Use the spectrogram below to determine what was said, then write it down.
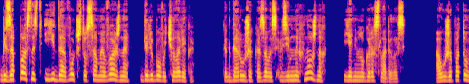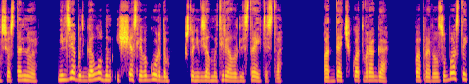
Безопасность и еда — вот что самое важное для любого человека. Когда оружие оказалось в земных ножнах, я немного расслабилась. А уже потом все остальное. Нельзя быть голодным и счастливо гордым, что не взял материала для строительства. Поддатчику от врага. Поправил зубастый,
